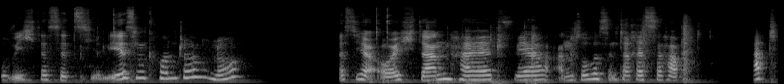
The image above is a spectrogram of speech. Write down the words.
So wie ich das jetzt hier lesen konnte. Ne? Dass ihr euch dann halt, wer an sowas Interesse habt, hat,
